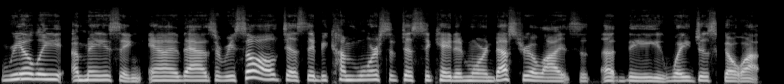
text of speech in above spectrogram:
really amazing. And as a result, as they become more sophisticated, more industrialized, uh, the wages go up.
